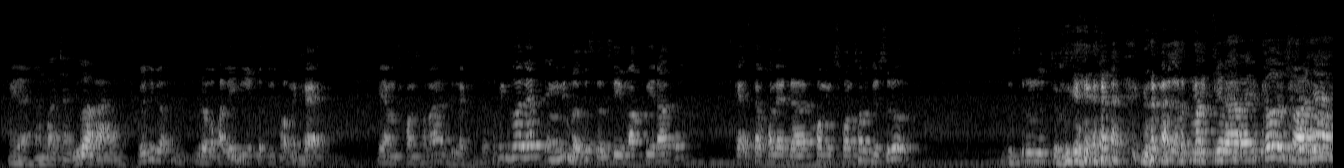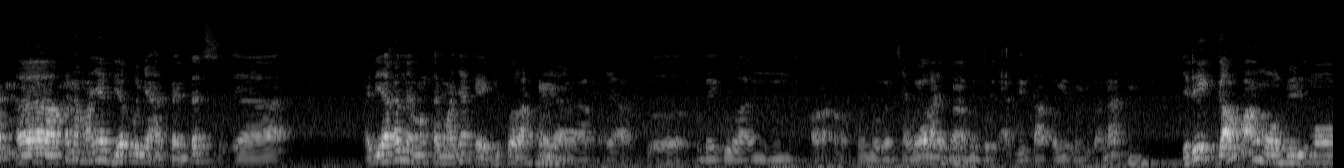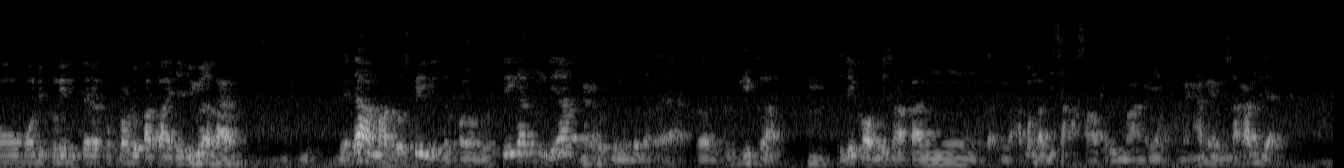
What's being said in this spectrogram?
Iya. yang baca juga kan Gue juga beberapa kali ngikutin komik kayak yang sponsornya jelek gitu. Tapi gue lihat yang ini bagus loh. Si Makvira tuh kayak setiap kali ada komik sponsor justru justru lucu kayak gue nggak ngerti. Mark Firara itu soalnya eh, apa namanya dia punya advantage ya dia kan memang temanya kayak gitulah Hmm. kayak ya kebegoan orang apa kebegoan cewek lah dalam Hmm. bentuk cinta atau gimana gimana Hmm. jadi gampang mau di mau mau dipelintir ke produk apa aja juga Hmm. kan beda sama Ghosty gitu kalau Ghosty kan dia Ya. fokus bener-bener ya ke, ke geek lah Hmm. jadi kalau misalkan nggak nggak apa nggak bisa asal terima yang aneh-aneh misalkan ya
